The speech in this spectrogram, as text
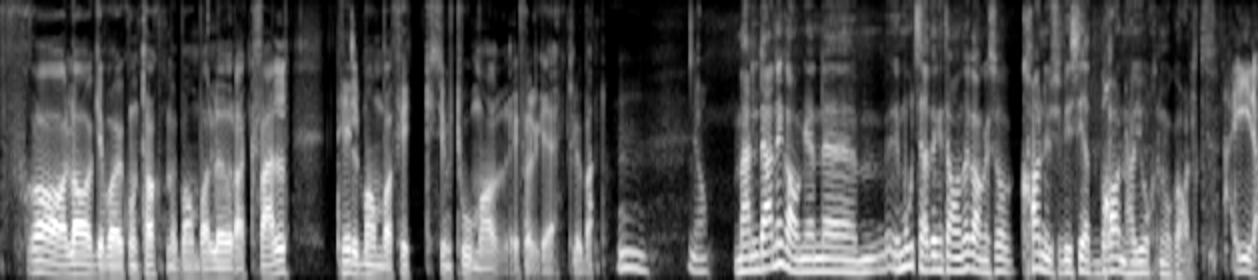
fra laget var i kontakt med Bamba lørdag kveld, til Bamba fikk symptomer, ifølge klubben. Ja. Men denne gangen, eh, i motsetning til andre ganger, så kan jo ikke vi si at Brann har gjort noe galt. Nei da.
